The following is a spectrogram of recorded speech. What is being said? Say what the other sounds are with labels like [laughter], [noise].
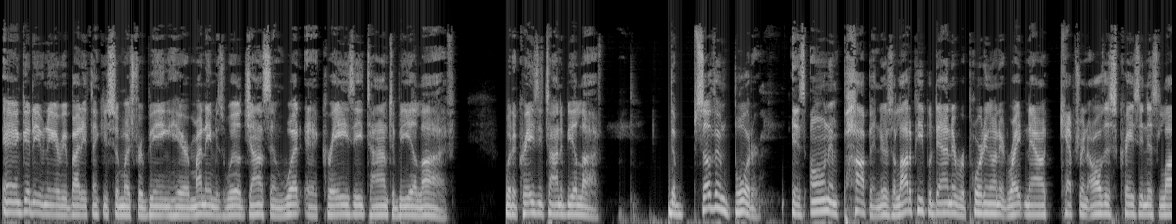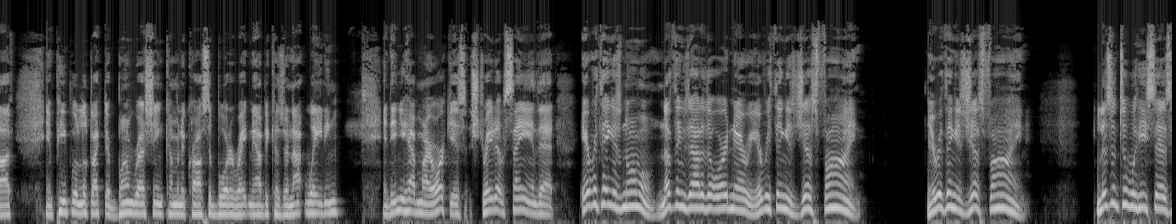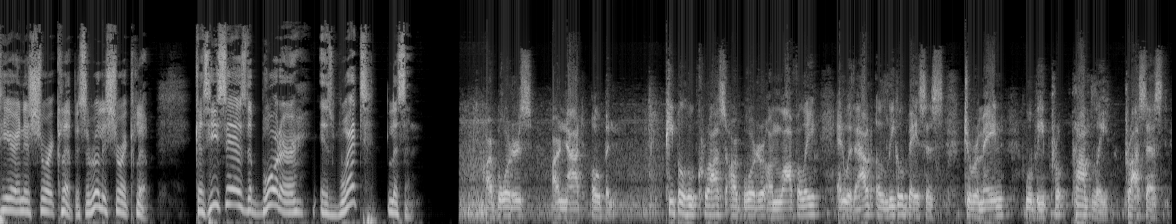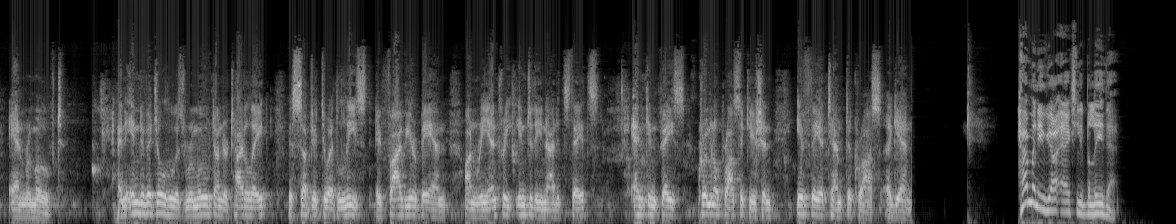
And good evening, everybody. Thank you so much for being here. My name is Will Johnson. What a crazy time to be alive. What a crazy time to be alive. The southern border is on and popping. There's a lot of people down there reporting on it right now, capturing all this craziness live. And people look like they're bum rushing coming across the border right now because they're not waiting. And then you have Mayorkas straight up saying that Everything is normal. Nothing's out of the ordinary. Everything is just fine. Everything is just fine. Listen to what he says here in this short clip. It's a really short clip. Cause he says the border is what? Listen. Our borders are not open. People who cross our border unlawfully and without a legal basis to remain will be pr- promptly processed and removed. An individual who is removed under Title VIII is subject to at least a five year ban on reentry into the United States and can face criminal prosecution if they attempt to cross again. How many of y'all actually believe that?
